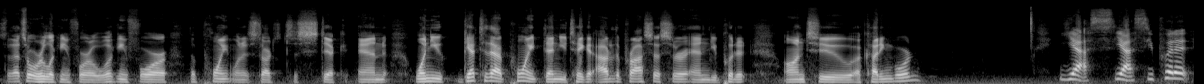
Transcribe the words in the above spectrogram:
So that's what we're looking for. We're looking for the point when it starts to stick. And when you get to that point, then you take it out of the processor and you put it onto a cutting board? Yes, yes. You put it,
